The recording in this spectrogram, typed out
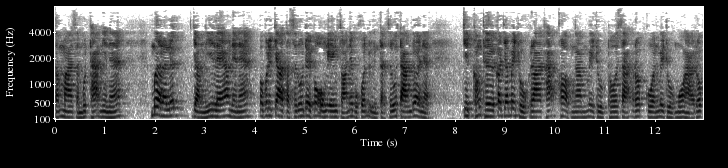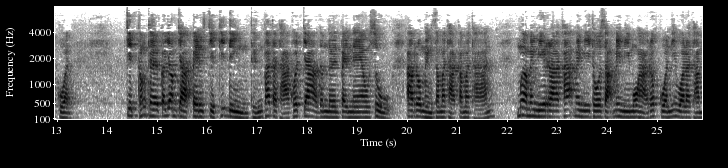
สัมมาสัมพุทธะเนี่ยนะ เมื่อระลึกอย่างนี้แล้วเนี่ยนะพระพุทธเจ้าตรัสรู้ด้วยพระองค์เองสอนให้บุคคลอื่นตรัสรู้ตามด้วยเนี่ย จิตของเธอก็จะไม่ถูกราคะครอบงำไม่ถูกโทสะรบกวน ไม่ถูกโมหะรบกวน จิตของเธอก็ย่อมจะเป็นจิตที่ดิ่งถึงพระตถาคตเจ้าดำเนินไปแนวสู่ อารมณ์แห่งสมถกรรมฐาน เมื่อไม่มีราคะไม่มีโทสะไม่มีโมหะรบกวนนิวรธรรม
